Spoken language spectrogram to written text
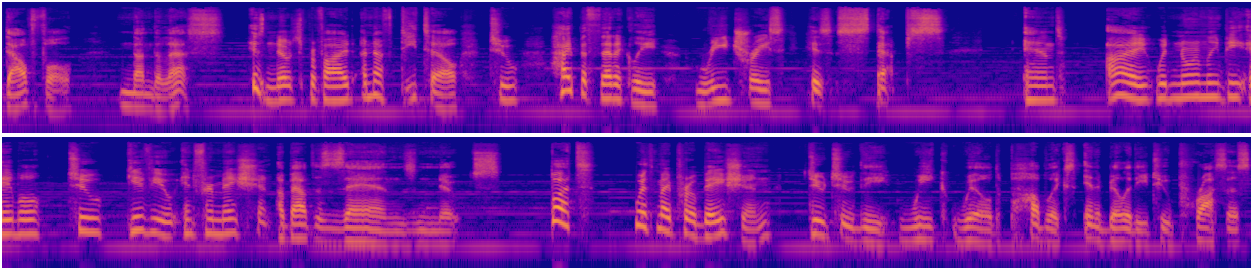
doubtful. Nonetheless, his notes provide enough detail to hypothetically retrace his steps. And I would normally be able to give you information about Zan's notes. But with my probation, due to the weak willed public's inability to process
